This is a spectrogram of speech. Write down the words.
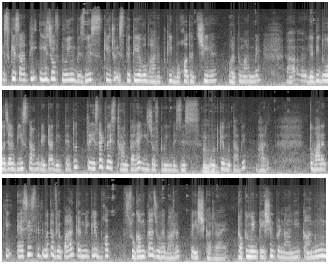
इसके साथ ही ईज ऑफ़ डूइंग बिज़नेस की जो स्थिति है वो भारत की बहुत अच्छी है वर्तमान में। यदि 2020 का हम डेटा देखते हैं तो तिरसठवें स्थान पर है ease of doing business report के मुताबिक भारत। तो भारत की ऐसी स्थिति मतलब व्यापार करने के लिए बहुत सुगमता जो है भारत पेश कर रहा है। डॉक्यूमेंटेशन प्रणाली कानून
